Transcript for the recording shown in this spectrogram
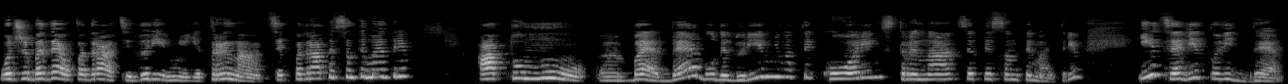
Отже, БД у квадраті дорівнює 13 квадратних сантиметрів, а тому е, БД буде дорівнювати корінь з 13 сантиметрів. І це відповідь Д.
